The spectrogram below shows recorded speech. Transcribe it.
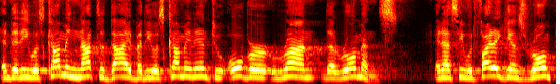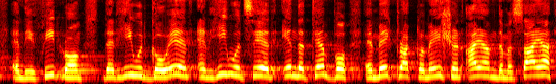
and that he was coming not to die, but he was coming in to overrun the Romans. And as he would fight against Rome and defeat Rome, that he would go in and he would sit in the temple and make proclamation, I am the Messiah.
